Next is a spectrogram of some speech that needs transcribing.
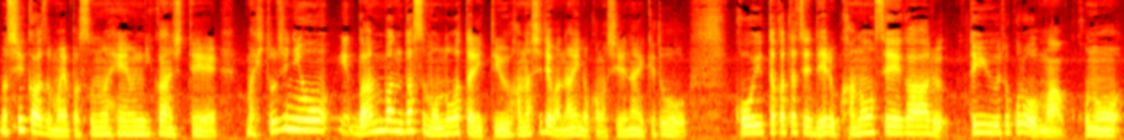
まあ、シーカーズもやっぱその辺に関して、まあ、人死にをバンバン出す物語っていう話ではないのかもしれないけど、こういった形で出る可能性があるっていうところを、まあ、この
